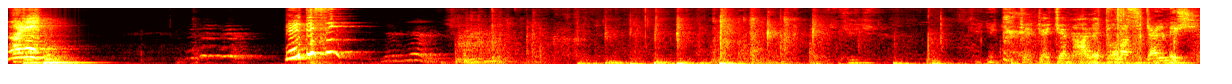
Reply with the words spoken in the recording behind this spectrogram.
Nuri. Neredesin? Yine gece gece nalet olası gelmiş.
